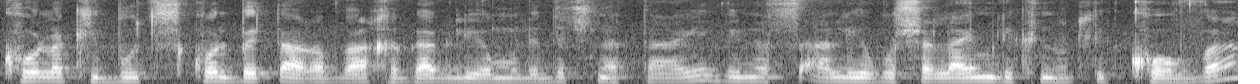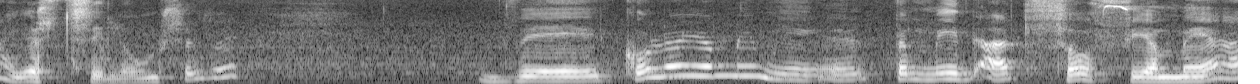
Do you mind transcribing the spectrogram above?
כל הקיבוץ, כל בית הערבה חגג לי יום הולדת שנתיים, והיא נסעה לירושלים לקנות לי כובע, יש צילום של זה. וכל הימים, תמיד עד סוף ימיה,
